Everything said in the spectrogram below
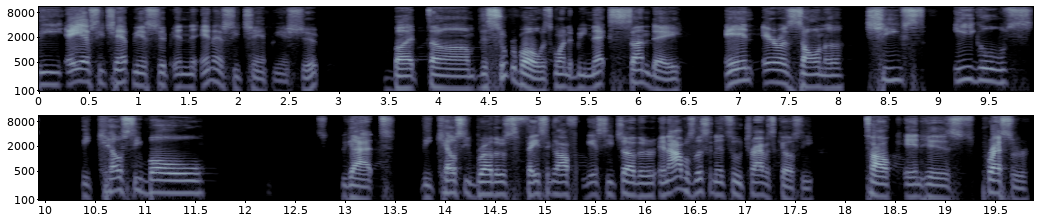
the AFC championship and the NFC championship. But um, the Super Bowl is going to be next Sunday in Arizona. Chiefs, Eagles, the Kelce Bowl. We got the Kelce brothers facing off against each other. And I was listening to Travis Kelce talk in his presser,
